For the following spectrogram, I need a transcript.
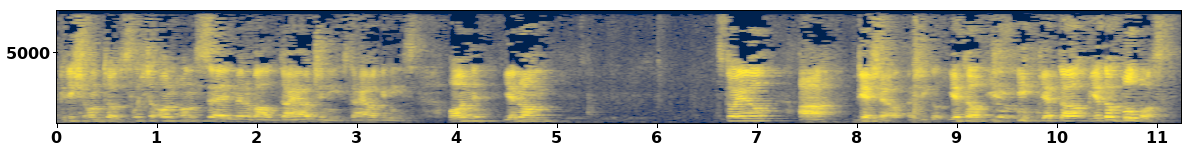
když on to slyšel, on, on se jmenoval Diogenes, Diogenes. On jenom stojil a běžel a říkal, je to, je to, je to blbost.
